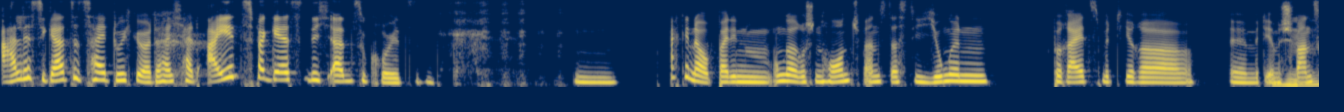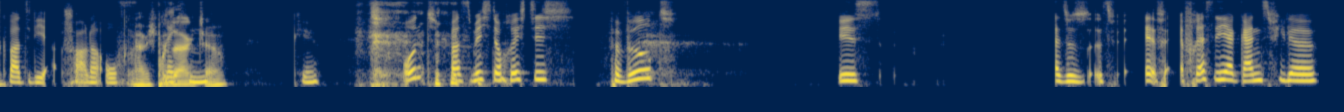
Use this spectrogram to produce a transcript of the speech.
alles die ganze Zeit durchgehört. Da habe ich halt eins vergessen, nicht anzukreuzen. Hm. Ach genau, bei dem ungarischen Hornschwanz, dass die Jungen bereits mit ihrer, äh, mit ihrem Mhm. Schwanz quasi die Schale aufbrechen. Habe ich gesagt, ja. Okay. Und was mich doch richtig verwirrt, ist, also es, es es fressen ja ganz viele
